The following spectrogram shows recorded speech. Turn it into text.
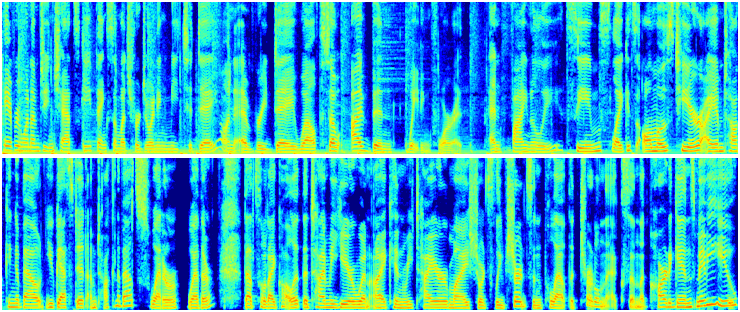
Hey everyone, I'm Jean Chatzky. Thanks so much for joining me today on Everyday Wealth. So, I've been waiting for it. And finally, it seems like it's almost here. I am talking about, you guessed it, I'm talking about sweater weather. That's what I call it. The time of year when I can retire my short sleeve shirts and pull out the turtlenecks and the cardigans. Maybe you,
